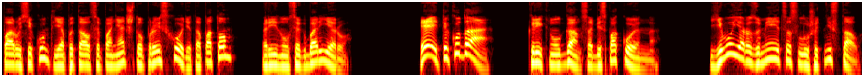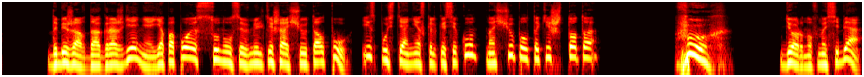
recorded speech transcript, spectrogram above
Пару секунд я пытался понять, что происходит, а потом ринулся к барьеру. «Эй, ты куда?» — крикнул Ганс обеспокоенно. Его я, разумеется, слушать не стал. Добежав до ограждения, я по пояс сунулся в мельтешащую толпу и спустя несколько секунд нащупал таки что-то... Фух! Дернув на себя,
